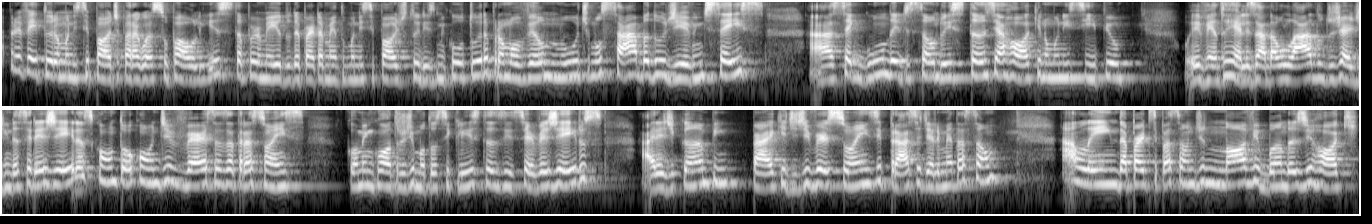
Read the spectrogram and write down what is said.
A Prefeitura Municipal de Paraguaçu Paulista, por meio do Departamento Municipal de Turismo e Cultura, promoveu no último sábado, dia 26, a segunda edição do Estância Rock no município. O evento, realizado ao lado do Jardim das Cerejeiras, contou com diversas atrações, como encontro de motociclistas e cervejeiros, área de camping, parque de diversões e praça de alimentação, além da participação de nove bandas de rock,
